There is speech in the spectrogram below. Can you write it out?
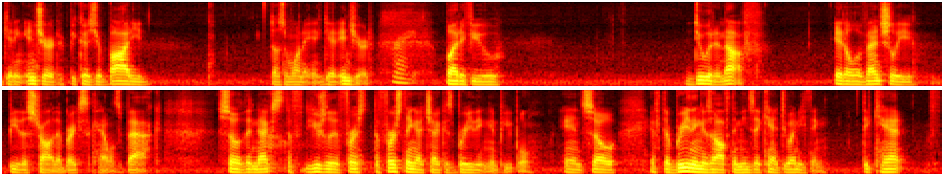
getting injured because your body doesn't want to get injured right. but if you do it enough, it'll eventually be the straw that breaks the camel's back. So the next, the, usually the first, the first thing I check is breathing in people. And so if their breathing is off, that means they can't do anything. They can't f-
